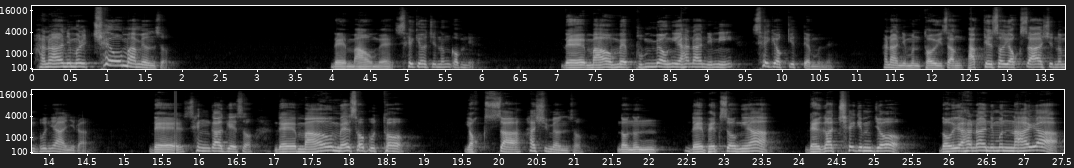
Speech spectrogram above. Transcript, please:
하나님을 체험하면서 내 마음에 새겨지는 겁니다. 내 마음에 분명히 하나님이 새겼기 때문에 하나님은 더 이상 밖에서 역사하시는 분이 아니라 내 생각에서 내 마음에서부터 역사하시면서 너는 내 백성이야. 내가 책임져. 너의 하나님은 나야.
